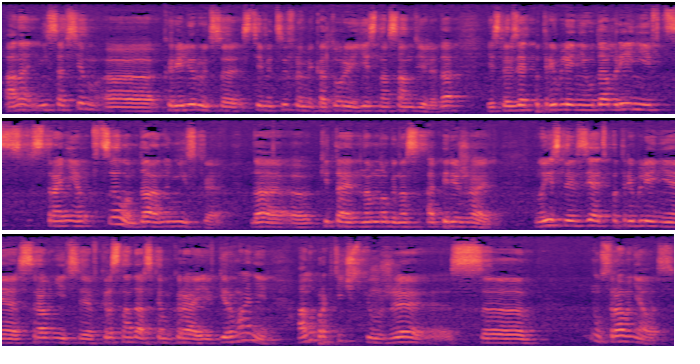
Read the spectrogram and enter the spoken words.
она не совсем э, коррелируется с теми цифрами, которые есть на самом деле. Да? Если взять потребление удобрений в стране в целом, да, оно низкое. Да, Китай намного нас опережает. Но если взять потребление, сравнить в Краснодарском крае и в Германии, оно практически уже с, ну, сравнялось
